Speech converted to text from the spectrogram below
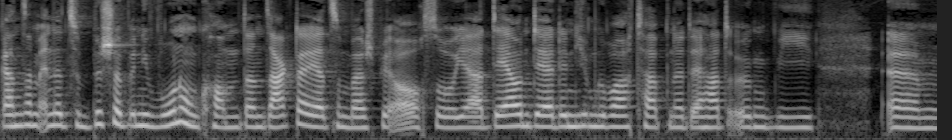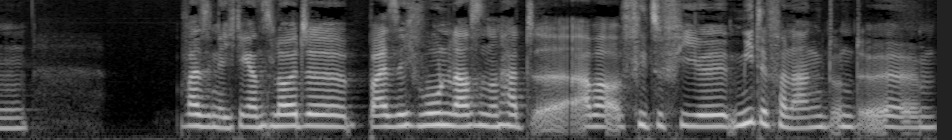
ganz am Ende zu Bishop in die Wohnung kommt, dann sagt er ja zum Beispiel auch so, ja, der und der, den ich umgebracht habe, ne, der hat irgendwie, ähm, weiß ich nicht, die ganzen Leute bei sich wohnen lassen und hat äh, aber viel zu viel Miete verlangt und ähm,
